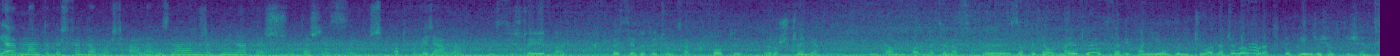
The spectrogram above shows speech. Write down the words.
ja mam tego świadomość, ale uznałam, że gmina też, też jest odpowiedzialna. Jest jeszcze jedna kwestia dotycząca kwoty roszczenia. Tam pan mecenas e, zapytał, na jakiej podstawie pani ją wyliczyła? Dlaczego No. akurat te 50 tysięcy?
